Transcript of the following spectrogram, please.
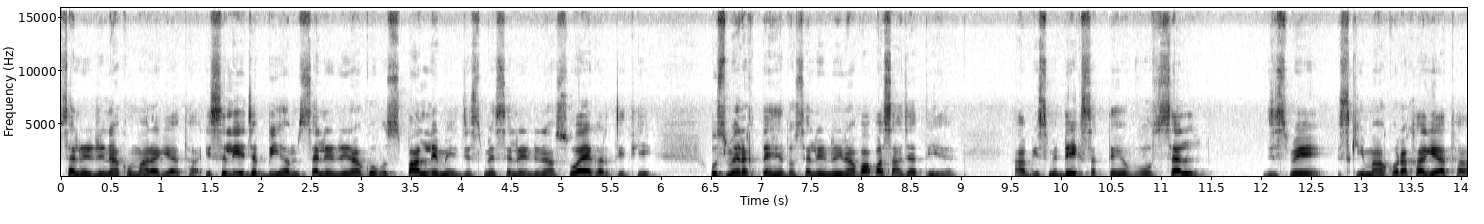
सेलेंड्रीना को मारा गया था। इसलिए जब भी हम सेलेंड्रीना को उस पालने में जिसमें सेलेंड्रीना सोया करती थी उसमें रखते हैं तो सेलेंड्रीना वापस आ जाती है। आप इसमें देख सकते हैं वो सेल जिसमें इसकी माँ को रखा गया था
